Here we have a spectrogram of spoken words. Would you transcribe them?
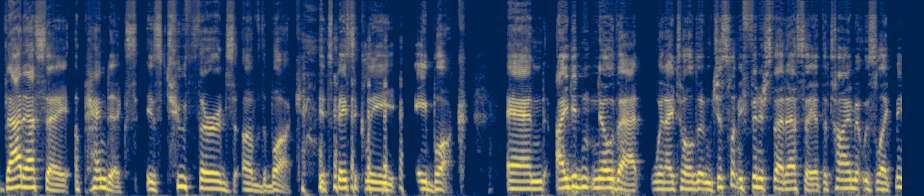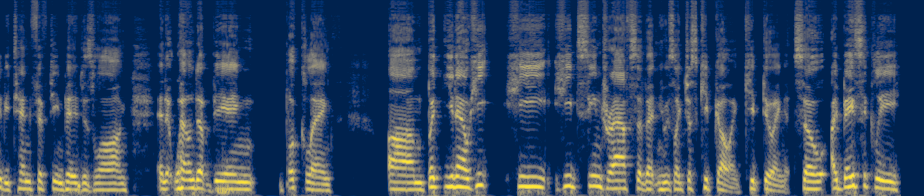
that essay appendix is two thirds of the book. It's basically a book. And I didn't know that when I told him, just let me finish that essay. At the time, it was like maybe 10, 15 pages long, and it wound up being book length. Um, but, you know, he, he, he'd seen drafts of it and he was like, just keep going, keep doing it. So I basically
